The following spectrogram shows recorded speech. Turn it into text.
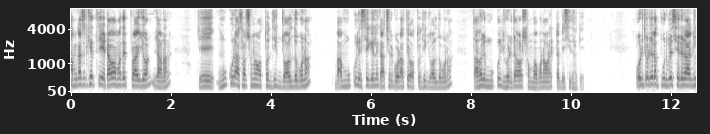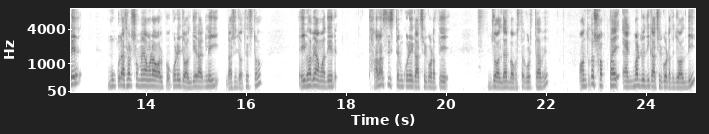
আম গাছের ক্ষেত্রে এটাও আমাদের প্রয়োজন জানার যে মুকুল আসার সময় অত্যধিক জল দেবো না বা মুকুল এসে গেলে গাছের গোড়াতে অত্যধিক জল দেবো না, তাহলে মুকুল ঝরে দেওয়ার সম্ভাবনা অনেকটা বেশি থাকে। পরিচর্যাটা পূর্বে সেরে রাখলে মুকুল আসার সময় আমরা অল্প করে জল দিয়ে রাখলেই গাছে যথেষ্ট। এইভাবে আমাদের থালা সিস্টেম করে গাছের গোড়াতে জল দেওয়ার ব্যবস্থা করতে হবে। অন্তত সপ্তাহে একবার যদি গাছের গোড়াতে জল দিই,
